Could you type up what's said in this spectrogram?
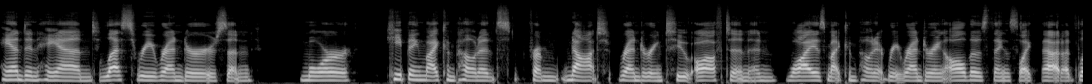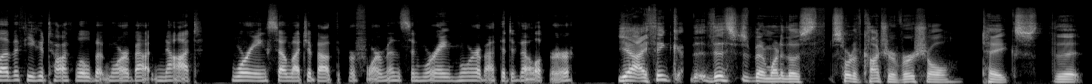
hand in hand, less re renders and more keeping my components from not rendering too often and why is my component re-rendering all those things like that i'd love if you could talk a little bit more about not worrying so much about the performance and worrying more about the developer. Yeah, I think th- this has been one of those sort of controversial takes that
